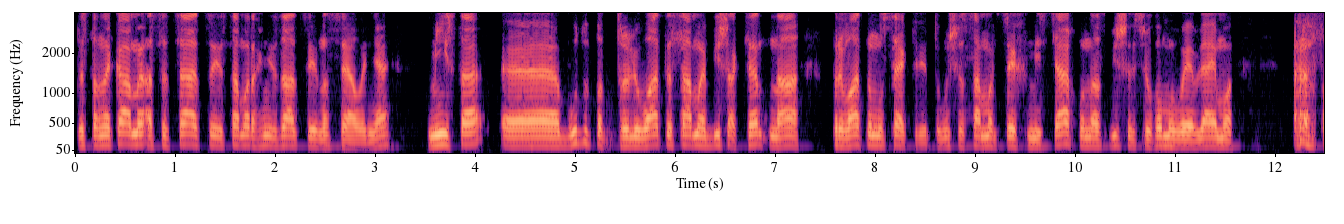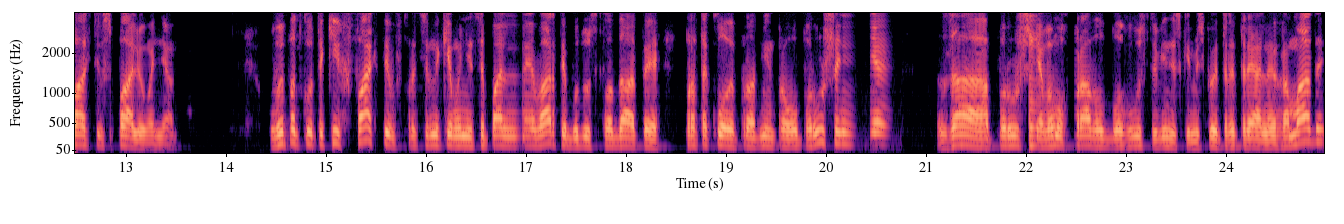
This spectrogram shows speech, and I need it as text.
представниками асоціації самоорганізації населення міста е, будуть патрулювати саме більш акцент на приватному секторі, тому що саме в цих місцях у нас більше всього ми виявляємо фактів спалювання. У випадку таких фактів працівники муніципальної варти будуть складати протоколи про адмінправопорушення за порушення вимог правил благоустрою Вінницької міської територіальної громади.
